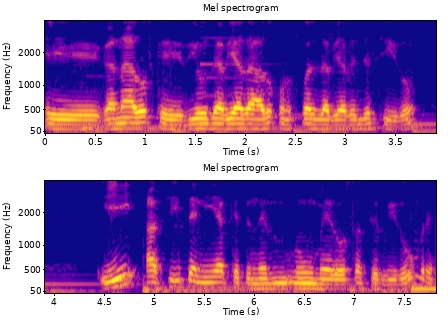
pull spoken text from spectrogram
eh, ganados que Dios le había dado, con los cuales le había bendecido, y así tenía que tener numerosa servidumbre.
